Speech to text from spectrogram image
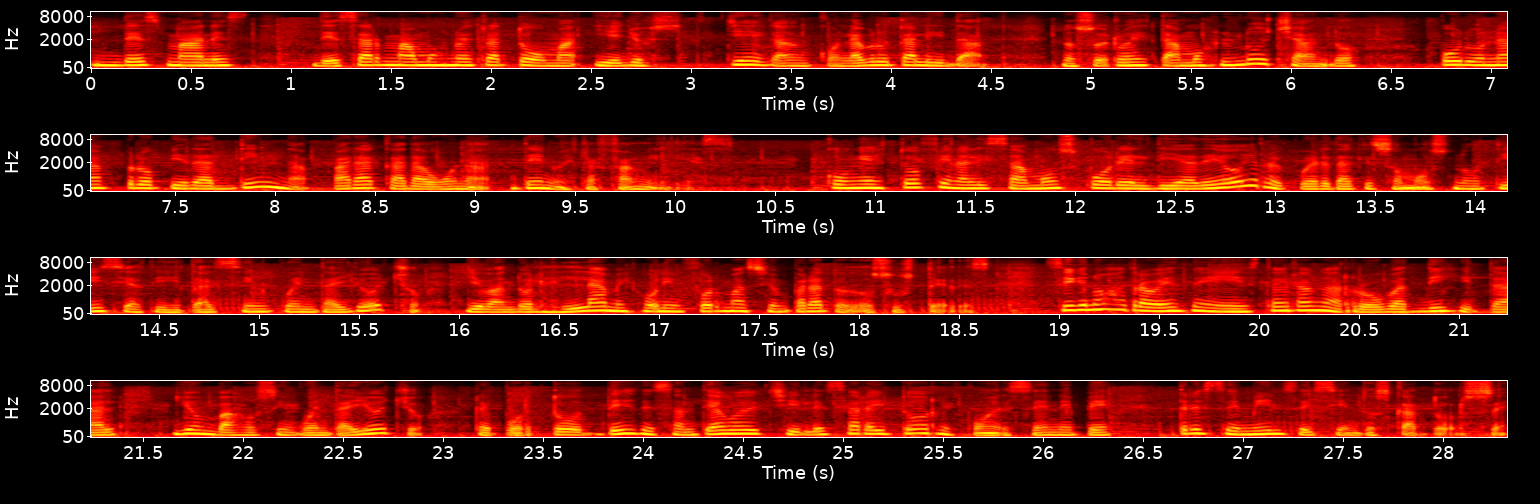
desmanes desarmamos nuestra toma y ellos llegan con la brutalidad. Nosotros estamos luchando por una propiedad digna para cada una de nuestras familias. Con esto finalizamos por el día de hoy. Recuerda que somos Noticias Digital 58, llevándoles la mejor información para todos ustedes. Síguenos a través de Instagram arroba digital-58. Reportó desde Santiago de Chile Saray Torres con el CNP 13614.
